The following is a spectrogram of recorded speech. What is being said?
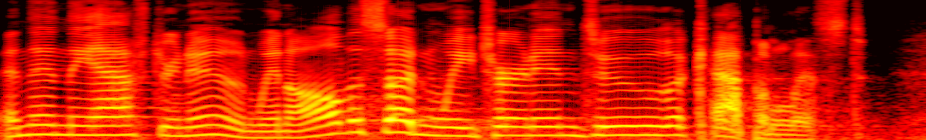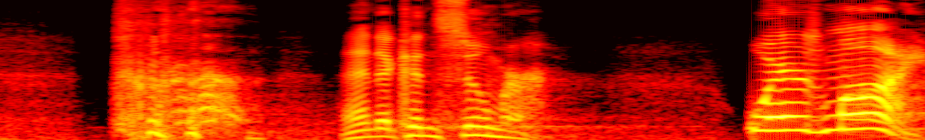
and then the afternoon when all of a sudden we turn into a capitalist and a consumer? Where's mine?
